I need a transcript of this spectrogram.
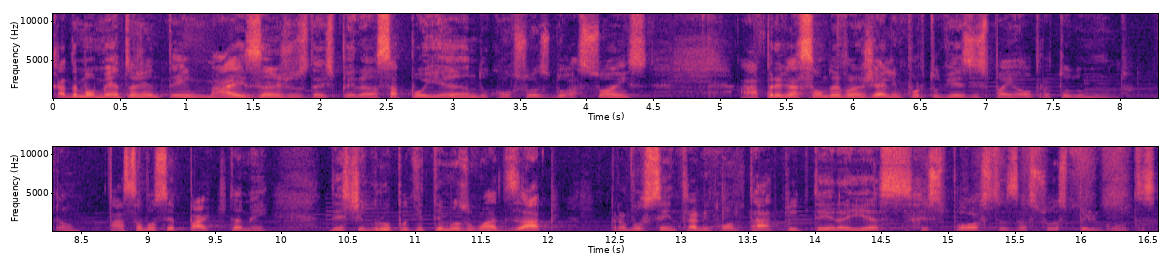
Cada momento a gente tem mais anjos da esperança apoiando com suas doações a pregação do evangelho em português e espanhol para todo mundo. Então, faça você parte também deste grupo. Aqui temos um WhatsApp para você entrar em contato e ter aí as respostas às suas perguntas,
